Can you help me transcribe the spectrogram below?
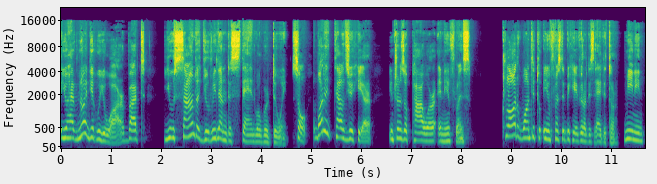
You have no idea who you are, but you sound like you really understand what we're doing. So, what it tells you here in terms of power and influence, Claude wanted to influence the behavior of this editor, meaning,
